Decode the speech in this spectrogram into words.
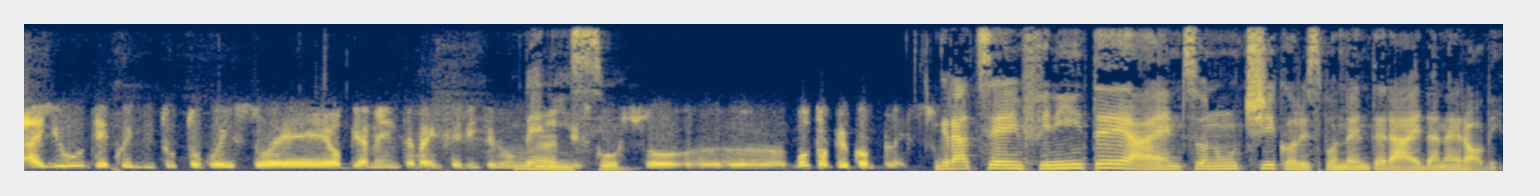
aiuti e quindi tutto questo è ovviamente va inserito in un Benissimo. discorso eh, molto più complesso. Grazie infinite a Enzo Nucci, corrispondente RAI da Nairobi.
